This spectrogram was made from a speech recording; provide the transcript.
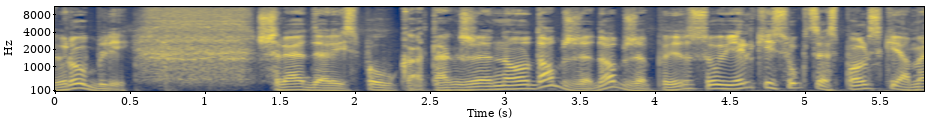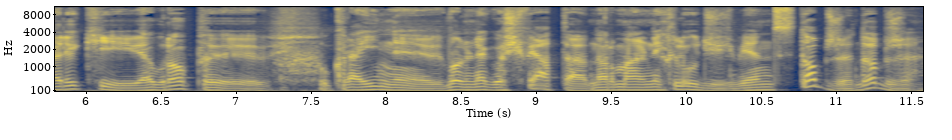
rubli. Schroeder i spółka. Także no dobrze, dobrze. Wielki sukces Polski, Ameryki, Europy, Ukrainy, wolnego świata, normalnych ludzi, więc dobrze, dobrze.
